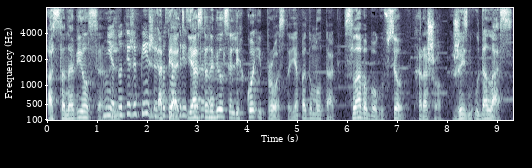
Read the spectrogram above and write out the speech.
Остановился. Нет, но ты же пишешь. Опять. Посмотри, я остановился легко и просто. Я подумал так. Слава Богу, все хорошо. Жизнь удалась.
